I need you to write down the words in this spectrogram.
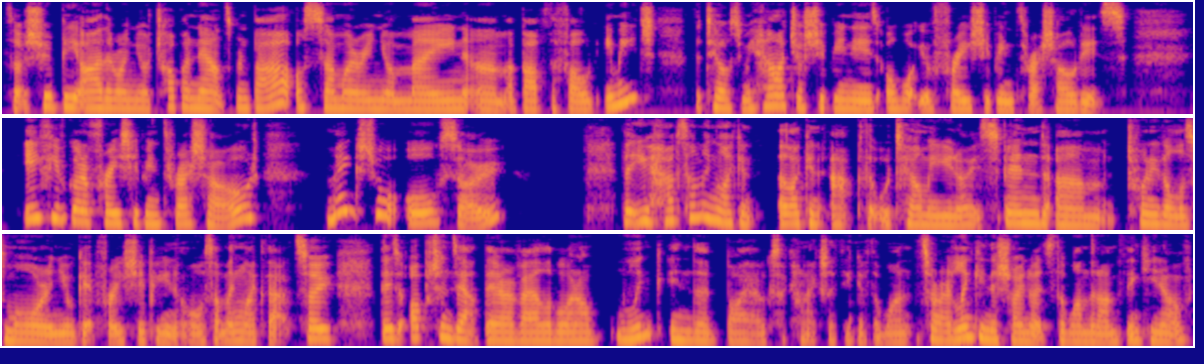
So it should be either on your top announcement bar or somewhere in your main um, above the fold image that tells me how much your shipping is or what your free shipping threshold is. If you've got a free shipping threshold, make sure also that you have something like an like an app that will tell me, you know, spend um, twenty dollars more and you'll get free shipping or something like that. So there's options out there available, and I'll link in the bio because I can't actually think of the one. Sorry, link in the show notes the one that I'm thinking of.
